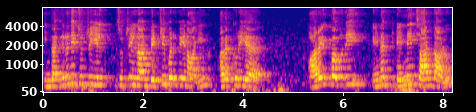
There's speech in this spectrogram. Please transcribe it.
இந்த இறுதி சுற்றியில் சுற்றில் நான் வெற்றி பெறுவேனாயின் அதற்குரிய அரைப்பகுதி என என்னை சார்ந்தாலும்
